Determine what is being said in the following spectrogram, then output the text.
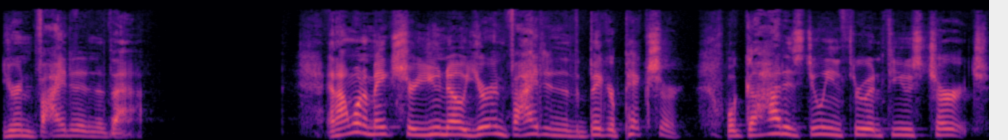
You're invited into that. And I want to make sure you know you're invited into the bigger picture. What God is doing through Infused Church,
